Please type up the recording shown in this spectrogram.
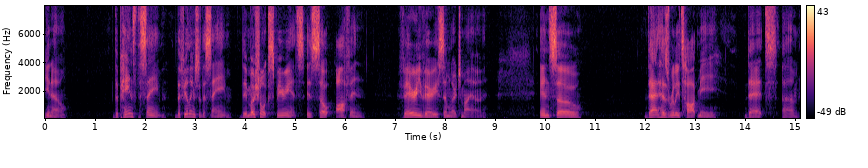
you know the pain's the same, the feelings are the same, the emotional experience is so often very, very similar to my own. And so that has really taught me that um,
